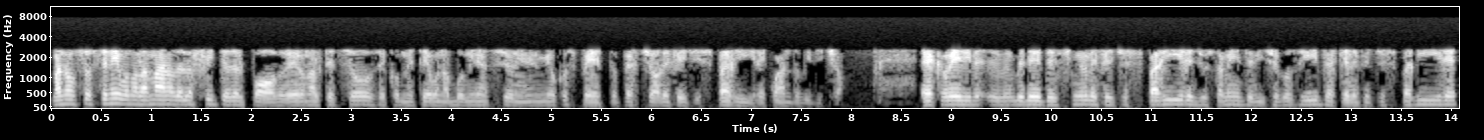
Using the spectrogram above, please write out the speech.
ma non sostenevano la mano dell'afflitto e del povero, erano altezzose e commettevano abominazioni nel mio cospetto, perciò le feci sparire quando vidi ciò. Ecco, vedete, il Signore le fece sparire, giustamente dice così, perché le fece sparire.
